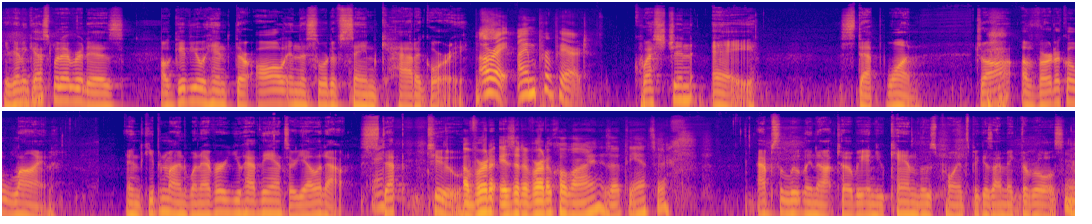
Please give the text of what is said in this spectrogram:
you're gonna guess whatever it is. I'll give you a hint. They're all in the sort of same category. All right, I'm prepared. Question A. Step one: Draw a vertical line. And keep in mind, whenever you have the answer, yell it out. Step two. A vert- is it a vertical line? Is that the answer? Absolutely not, Toby, and you can lose points because I make the rules.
